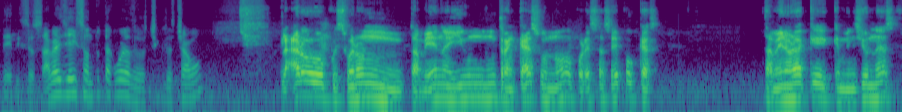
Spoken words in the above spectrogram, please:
deliciosos. A ver, Jason, ¿tú te acuerdas de los chicles chavo? Claro, pues fueron también ahí un, trancazo, ¿no? Por esas épocas. También ahora que, mencionas,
